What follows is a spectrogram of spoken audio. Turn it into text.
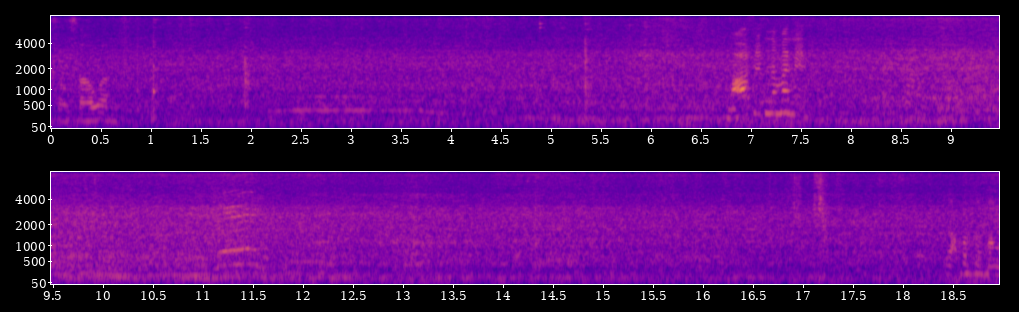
Sausawan. Maasit naman eh. Wala ko sabaw.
